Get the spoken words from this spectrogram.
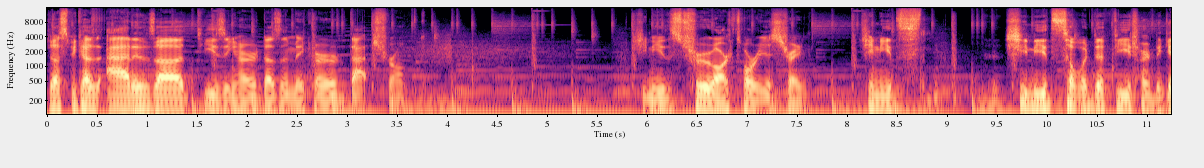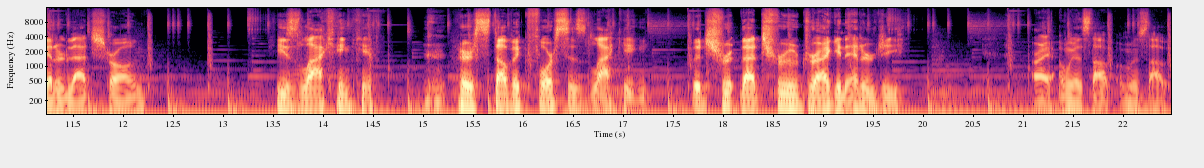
Just because Ad is uh teasing her doesn't make her that strong. She needs true Artorias strength. She needs she needs someone to feed her to get her that strong. He's lacking in her stomach force is lacking the true that true dragon energy. All right, I'm gonna stop. I'm gonna stop.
